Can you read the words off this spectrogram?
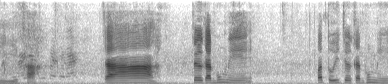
ดีค่ะ จ้า เจอกันพรุ่งนี้ป้าตุ้ยเจอกันพรุ่งนี้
